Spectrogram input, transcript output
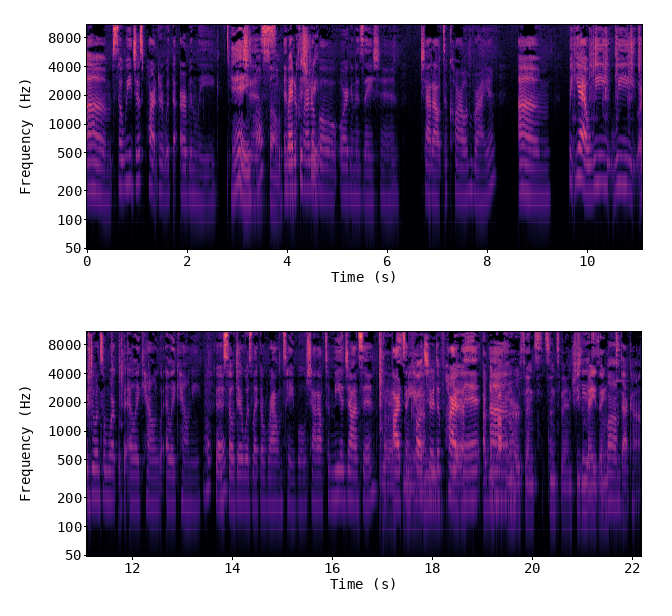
Um, so we just partnered with the Urban League. Yay. which Awesome. An Right up the street. incredible organization. Shout out to Carl and Brian. Um, but yeah, we we are doing some work with the LA County with LA County. Okay. And so there was like a round table. Shout out to Mia Johnson, from Yes, Arts and Culture Mhm. Department. Yes. I've been talking to Um, her since since then. She's, she's amazing. Bomb.com.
